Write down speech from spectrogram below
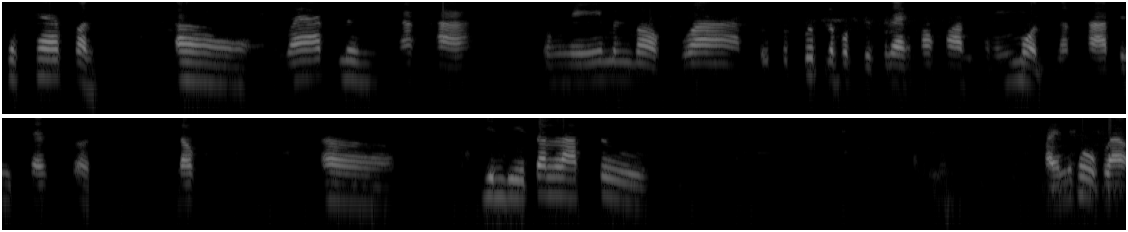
แคบๆก่อน เอ่อแวบหนึ่งนะคะ ตรงนี้มันบอกว่าปึ๊บปึ๊บปึ๊บระบบจะแสดงข้อความทั้งหมดนะคะ เป็นเชสสดแล้วเอ่อยินดีต้อนรับสู่ไปไม่ถูกแล้ว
